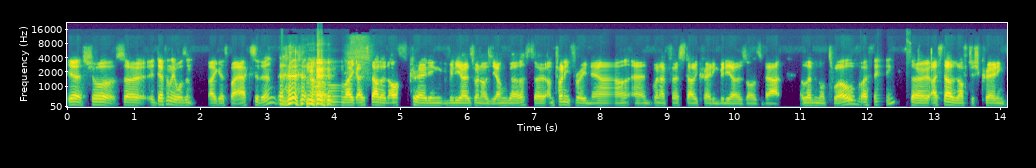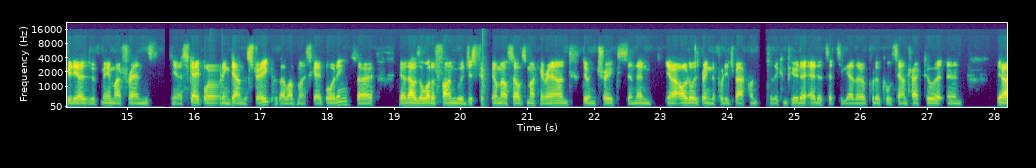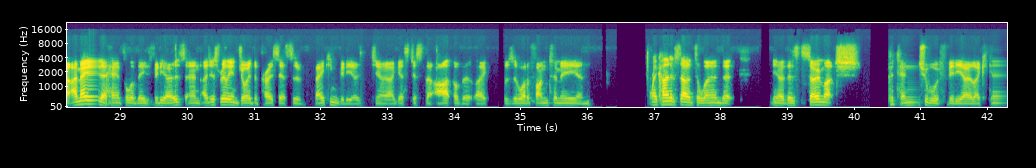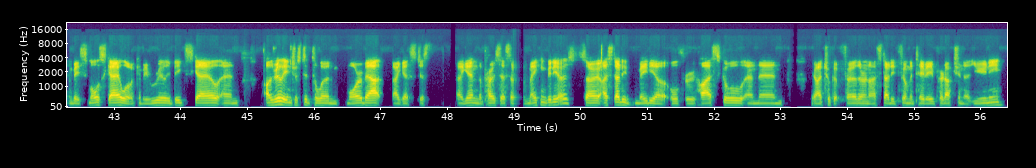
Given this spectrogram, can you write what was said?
yeah sure. So it definitely wasn't i guess by accident. Um, like i started off creating videos when i was younger. So i'm 23 now and when i first started creating videos i was about 11 or 12 i think. So i started off just creating videos with me and my friends you know skateboarding down the street because i love my skateboarding. So you know, that was a lot of fun. We'd just film ourselves mucking around, doing tricks, and then you know, I would always bring the footage back onto the computer, edit it together, put a cool soundtrack to it, and you know, I made a handful of these videos, and I just really enjoyed the process of making videos. You know, I guess just the art of it, like, was a lot of fun to me, and I kind of started to learn that, you know, there's so much potential with video. Like, it can be small scale or it can be really big scale, and I was really interested to learn more about, I guess, just again the process of making videos. So I studied media all through high school, and then you know, I took it further and I studied film and TV production at uni.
